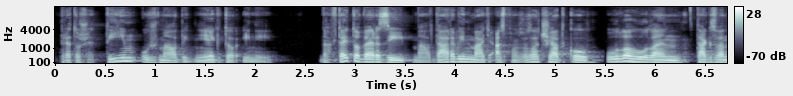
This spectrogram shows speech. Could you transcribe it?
pretože tým už mal byť niekto iný. No v tejto verzii mal Darwin mať aspoň zo začiatku úlohu len tzv.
